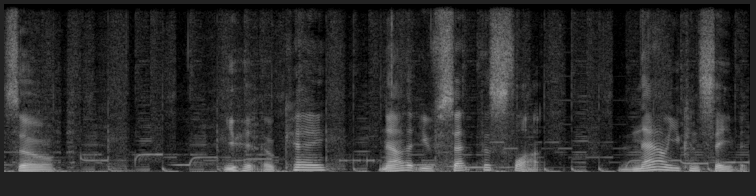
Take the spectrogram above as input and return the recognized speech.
so, you hit OK. Now that you've set the slot, now you can save it.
